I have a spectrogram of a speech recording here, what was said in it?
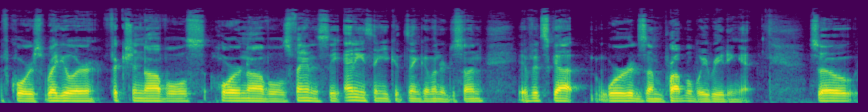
of course, regular fiction novels, horror novels, fantasy, anything you could think of under the sun. If it's got words, I'm probably reading it. So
